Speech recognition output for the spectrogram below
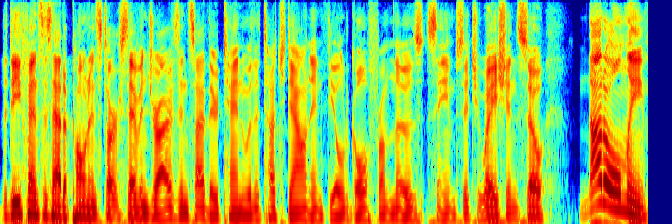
The defense has had opponents start seven drives inside their 10 with a touchdown and field goal from those same situations. So not only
